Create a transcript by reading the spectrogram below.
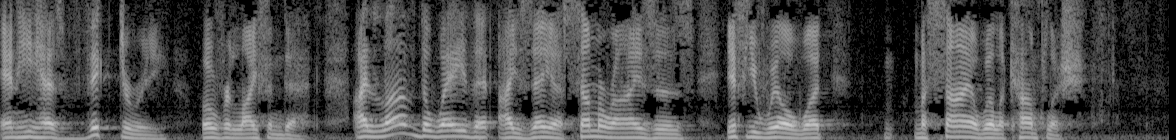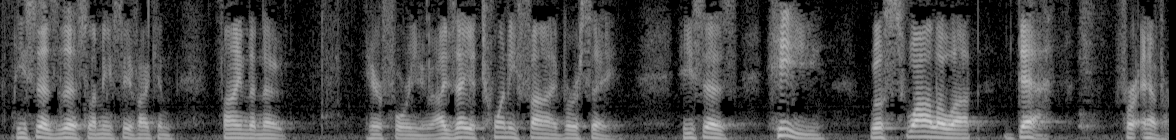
And he has victory over life and death. I love the way that Isaiah summarizes, if you will, what Messiah will accomplish. He says this, let me see if I can find the note here for you. Isaiah 25, verse 8. He says, He will swallow up death forever.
